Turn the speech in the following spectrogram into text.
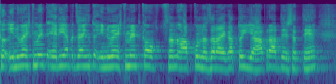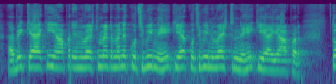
तो इन्वेस्टमेंट एरिया पर जाएँगे तो इन्वेस्टमेंट का ऑप्शन आपको नज़र आएगा। तो यहाँ पर आप देख सकते हैं, अभी क्या है कि यहाँ पर इन्वेस्टमेंट मैंने कुछ भी नहीं किया, कुछ भी इन्वेस्ट नहीं किया यहाँ पर। तो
